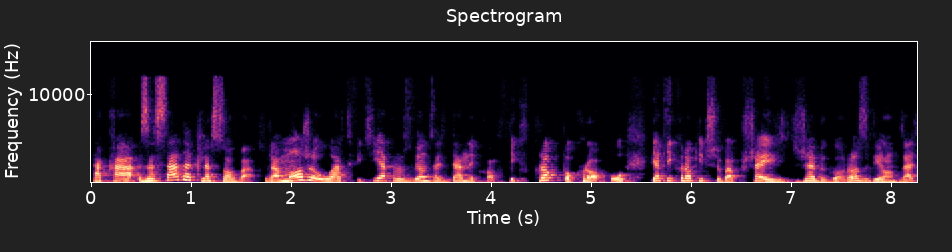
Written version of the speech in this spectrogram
Taka zasada klasowa, która może ułatwić, jak rozwiązać dany konflikt krok po kroku, jakie kroki trzeba przejść, żeby go rozwiązać,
